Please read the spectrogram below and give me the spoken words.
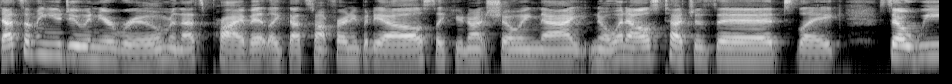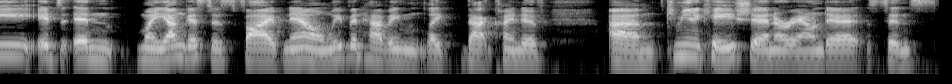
that's something you do in your room and that's private. Like, that's not for anybody else. Like, you're not showing that. No one else touches it. Like, so we, it's, and my youngest is five now, and we've been having like that kind of um, communication around it since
